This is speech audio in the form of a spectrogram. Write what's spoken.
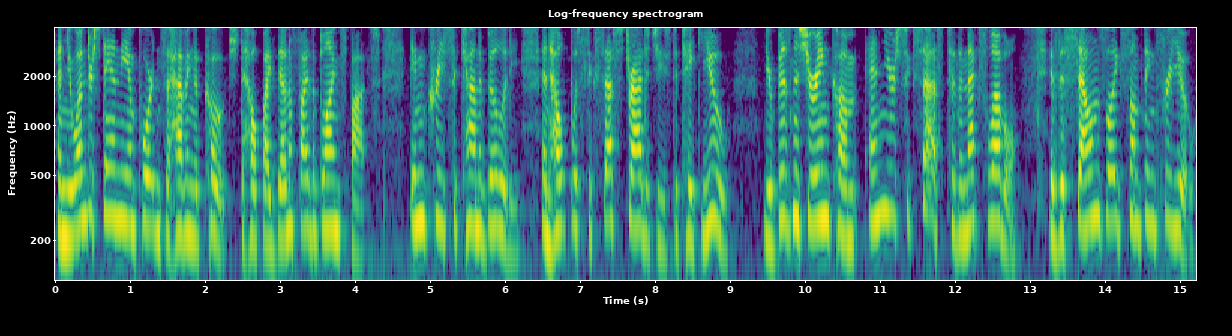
and you understand the importance of having a coach to help identify the blind spots, increase accountability, and help with success strategies to take you, your business, your income, and your success to the next level if this sounds like something for you,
